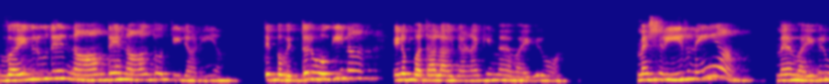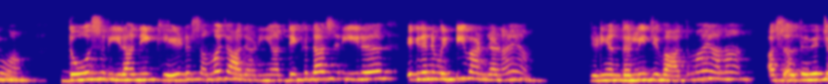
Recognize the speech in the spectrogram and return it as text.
ਵਾਹਿਗੁਰੂ ਦੇ ਨਾਮ ਦੇ ਨਾਲ ਧੋਤੀ ਜਾਣੀ ਆ, ਤੇ ਪਵਿੱਤਰ ਹੋ ਗਈ ਨਾ, ਇਹਨੂੰ ਪਤਾ ਲੱਗ ਜਾਣਾ ਕਿ ਮੈਂ ਵਾਹਿਗੁਰੂ ਆ ਮੈਂ ਸਰੀਰ ਨਹੀਂ ਆ, ਮੈਂ ਵਾਹਿਗੁਰੂ ਆ ਦੋ ਸਰੀਰਾਂ ਦੀ ਖੇਡ ਸਮਝ ਆ ਜਾਣੀ ਆ ਦਿਖਦਾ ਸਰੀਰ ਇੱਕ ਦਿਨ ਮਿੱਟੀ ਬਣ ਜਾਣਾ ਆ। ਜਿਹੜੀ ਅੰਦਰਲੀ ਜੀਵਾਤਮਾ ਆ ਨਾ, ਅਸਲ ਦੇ ਵਿੱਚ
